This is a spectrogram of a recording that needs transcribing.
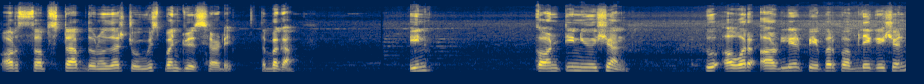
और सबस्टाफ दोन हजार चोवीस पंचवीससाठी तर बघा in continuation to our earlier paper publication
